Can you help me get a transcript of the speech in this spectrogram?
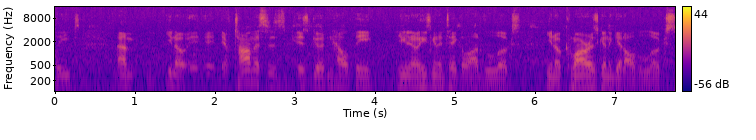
leagues. Um, you know, if Thomas is, is good and healthy, you know, he's going to take a lot of the looks. You know, Kamara is going to get all the looks.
